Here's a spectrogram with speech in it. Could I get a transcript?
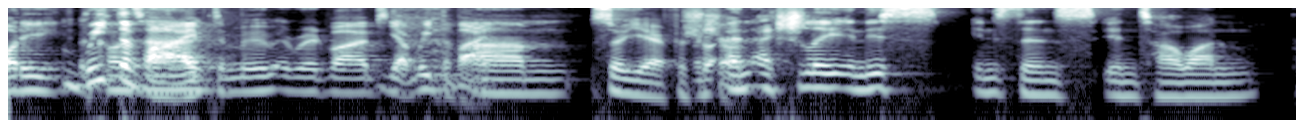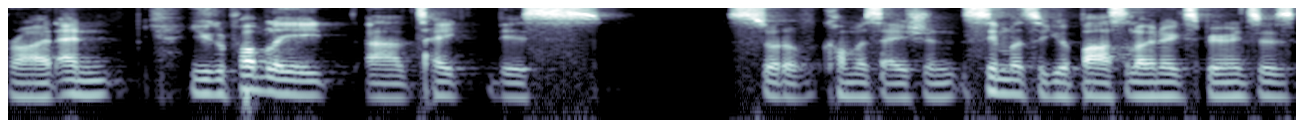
body Read the contact vibe. and move read vibes. Yeah, read the vibe. Um, so yeah, for sure. sure. And actually, in this instance in Taiwan Pride, and you could probably uh, take this sort of conversation similar to your Barcelona experiences,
